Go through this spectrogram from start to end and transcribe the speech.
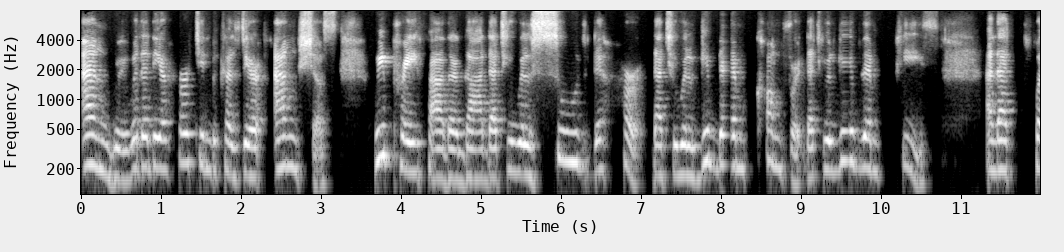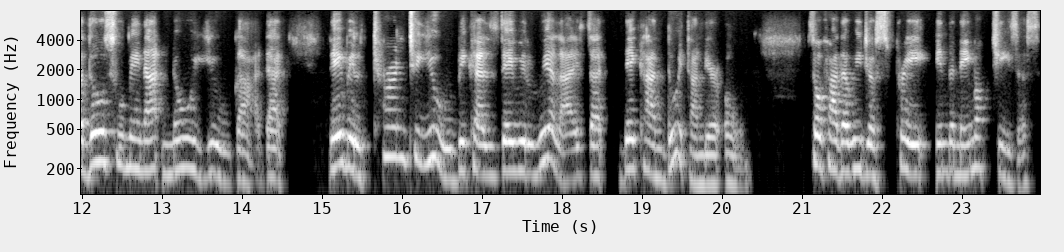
angry, whether they are hurting because they're anxious, we pray, Father God, that you will soothe the hurt, that you will give them comfort, that you will give them peace, and that for those who may not know you, God, that they will turn to you because they will realize that they can't do it on their own. So, Father, we just pray in the name of Jesus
